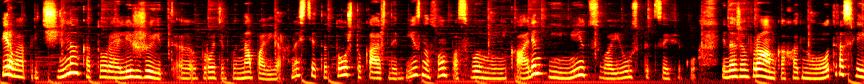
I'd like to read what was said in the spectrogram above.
Первая причина, которая лежит э, вроде бы на поверхности, это то, что каждый бизнес, он по-своему уникален и имеет свою специфику. И даже в рамках одной отрасли,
